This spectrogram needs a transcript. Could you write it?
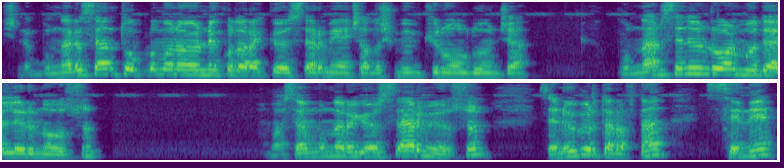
Şimdi bunları sen toplumuna örnek olarak göstermeye çalış mümkün olduğunca. Bunlar senin rol modellerin olsun. Ama sen bunları göstermiyorsun. Sen öbür taraftan seni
